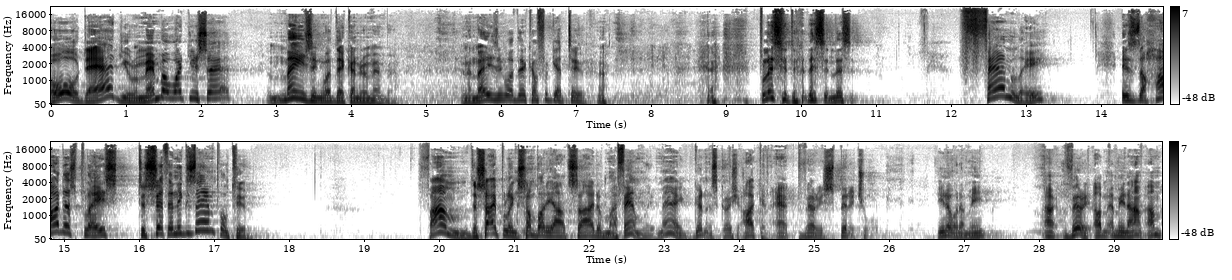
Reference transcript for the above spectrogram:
Oh, Dad, you remember what you said? Amazing what they can remember. And amazing what they can forget too. listen, listen, listen. Family is the hardest place to set an example to. If I'm discipling somebody outside of my family, my goodness gracious, I can act very spiritual. You know what I mean? I, very. I mean, I'm, I'm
